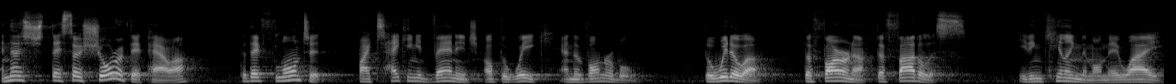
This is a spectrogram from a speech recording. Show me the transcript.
And they're so sure of their power that they flaunt it by taking advantage of the weak and the vulnerable, the widower, the foreigner, the fatherless, even killing them on their way.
